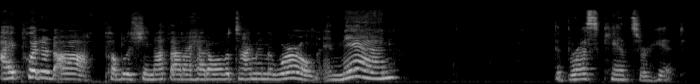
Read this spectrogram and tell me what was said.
I put it off publishing. I thought I had all the time in the world. And then the breast cancer hit.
